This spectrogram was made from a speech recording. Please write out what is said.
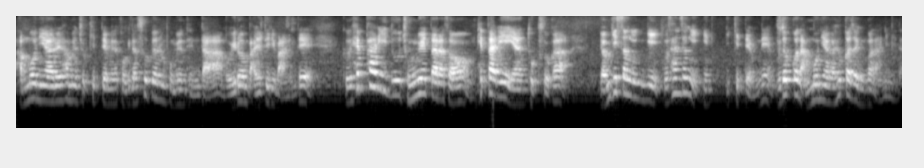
암모니아를 하면 좋기 때문에 거기다 소변을 보면 된다 뭐 이런 말들이 많은데 그 해파리도 종류에 따라서 해파리에 의한 독소가 염기성인 게 있고 산성이 있, 있기 때문에 무조건 암모니아가 효과적인 건 아닙니다.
